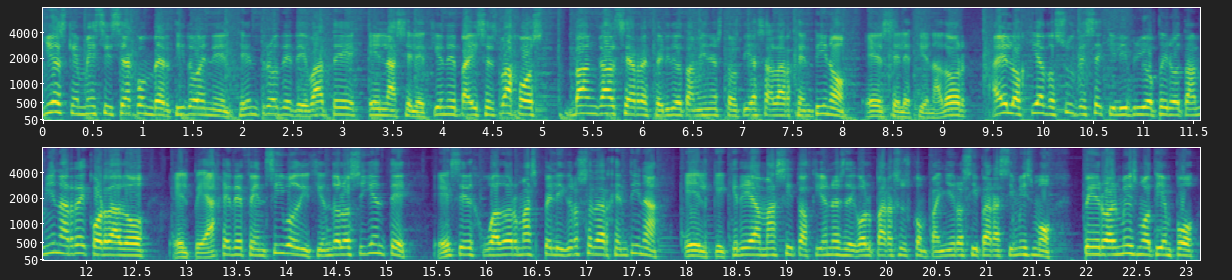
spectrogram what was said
Y es que Messi se ha convertido en el centro de debate en la selección de Países Bajos. Van Gaal se ha referido también estos días al argentino. El seleccionador ha elogiado su desequilibrio pero también ha recordado el peaje defensivo diciendo lo siguiente, es el jugador más peligroso de Argentina, el que crea más situaciones de gol para sus compañeros y para sí mismo, pero al mismo tiempo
